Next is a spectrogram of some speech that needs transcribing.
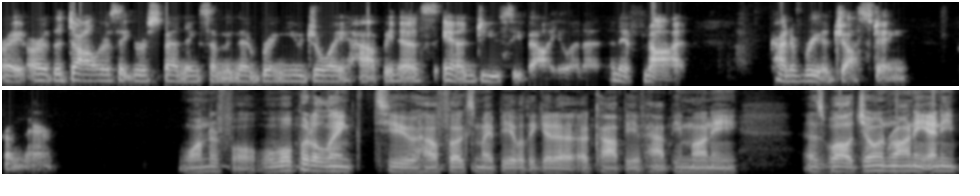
Right? Are the dollars that you're spending something that bring you joy, happiness, and do you see value in it? And if not, kind of readjusting from there. Wonderful. Well, we'll put a link to how folks might be able to get a, a, copy of Happy Money as well. Joe and Ronnie, any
